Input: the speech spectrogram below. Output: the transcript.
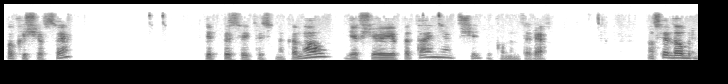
Поки що все. Підписуйтесь на канал. Якщо є питання, пишіть у коментарях. На все добре.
